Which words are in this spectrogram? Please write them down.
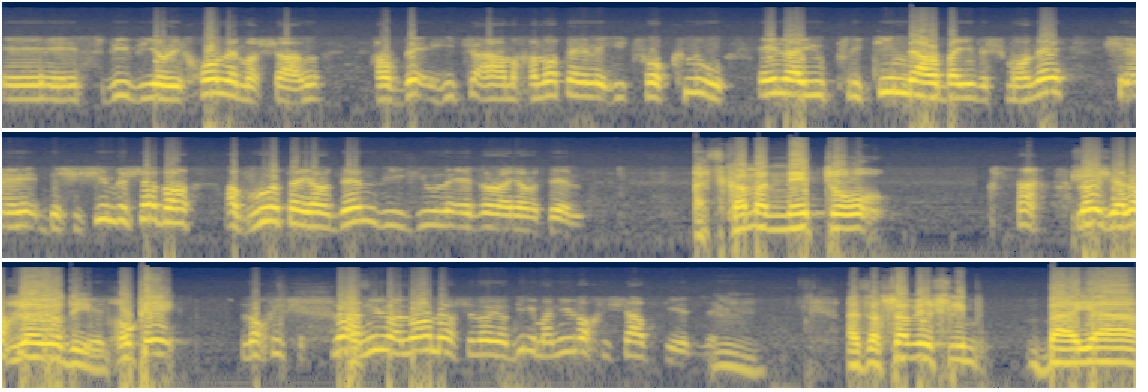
אה, סביב יריחו למשל, הרבה, המחנות האלה התרוקנו, אלה היו פליטים מ-48 שב-67 עברו את הירדן והגיעו לעבר הירדן. אז כמה נטו לא יודע, לא לא יודעים. אוקיי? לא, חיש... לא, אני לא, לא אומר שלא יודעים, אני לא חישבתי את זה. אז עכשיו יש לי בעיה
